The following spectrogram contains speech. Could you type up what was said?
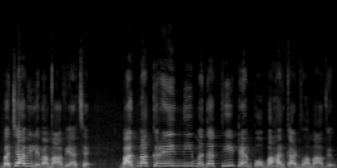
બચાવી લેવામાં આવ્યા છે. બાદમાં ક્રેનની મદદથી ટેમ્પો બહાર કાઢવામાં આવ્યો.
